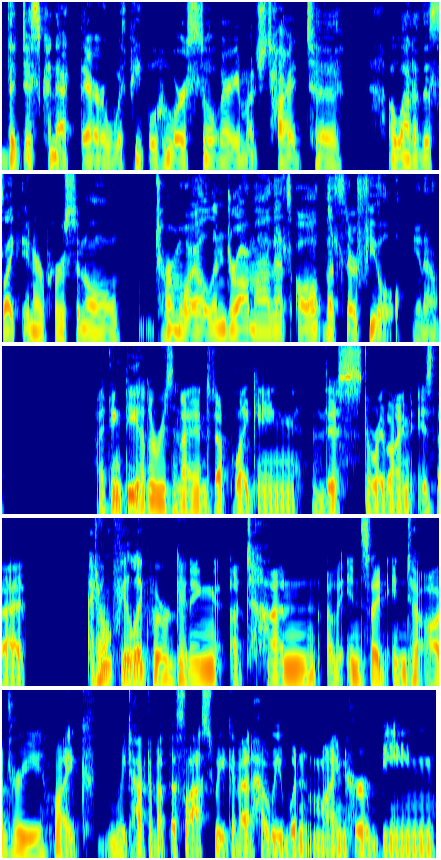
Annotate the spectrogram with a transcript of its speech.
the disconnect there with people who are still very much tied to a lot of this like interpersonal turmoil and drama. That's all, that's their fuel, you know? I think the other reason I ended up liking this storyline is that I don't feel like we're getting a ton of insight into Audrey. Like we talked about this last week about how we wouldn't mind her being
